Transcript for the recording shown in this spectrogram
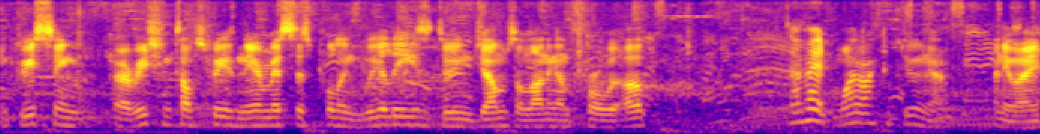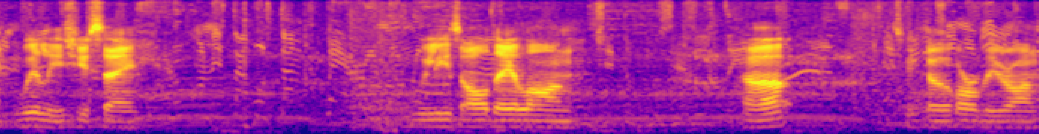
Increasing, uh, reaching top speeds, near misses, pulling wheelies, doing jumps, and landing on four wheel. Oh, damn it! Why do I keep doing that? Anyway, wheelies, you say? Wheelies all day long. Oh, it's gonna go horribly wrong.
